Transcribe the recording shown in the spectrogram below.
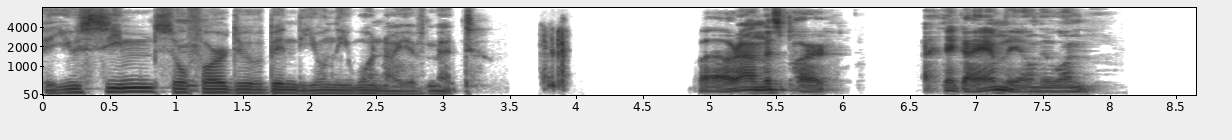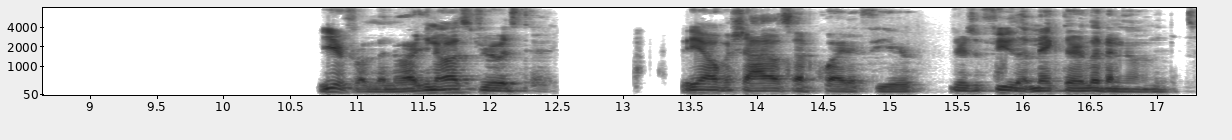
You seem so far to have been the only one I have met. Well, around this part, I think I am the only one. You're from the north, you know, us druids. tend- The Elvish Isles have quite a few. There's a few that make their living on it.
